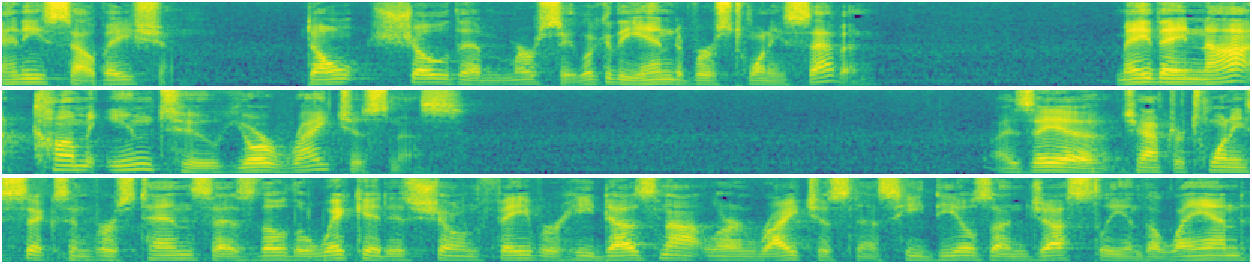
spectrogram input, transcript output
any salvation. Don't show them mercy. Look at the end of verse 27. May they not come into your righteousness. Isaiah chapter 26 and verse 10 says, Though the wicked is shown favor, he does not learn righteousness. He deals unjustly in the land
